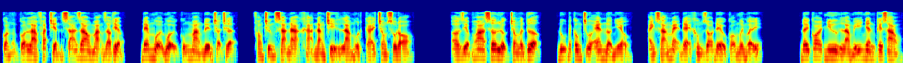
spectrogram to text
còn có là phát triển xã giao mạng giao thiệp, đem mội mội cũng mang đến trợ trận, phòng chừng xa nạ khả năng chỉ là một cái trong số đó. Ở diệp hoa sơ lược trong ấn tượng, đu công chúa n nhiều, ánh sáng mẹ đẻ không rõ đều có mười mấy. Đây coi như là mỹ nhân kế sao?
